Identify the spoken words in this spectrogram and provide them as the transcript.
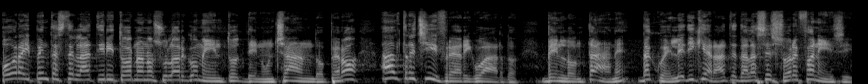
Ora i pentastellati ritornano sull'argomento, denunciando però altre cifre a riguardo, ben lontane da quelle dichiarate da dall'assessore Fanesi.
